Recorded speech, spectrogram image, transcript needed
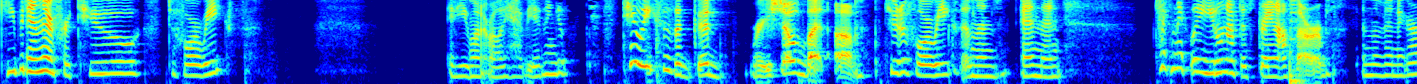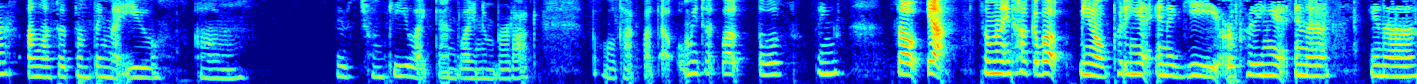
keep it in there for two to four weeks. If you want it really heavy, I think it's two weeks is a good ratio, but um, two to four weeks, and then and then technically you don't have to strain off the herbs in the vinegar unless it's something that you um, is chunky like dandelion and burdock. But we'll talk about that when we talk about those things. So yeah, so when they talk about, you know, putting it in a ghee or putting it in a, in a,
